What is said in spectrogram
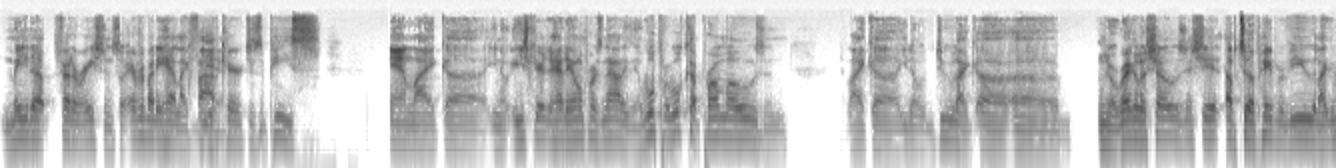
made up federation. So everybody had like five Yeah. characters piece, And like uh, you know, each character had their own personalities. And we'll we'll cut promos and like uh, you know, do like uh uh you know, regular shows and shit up to a pay-per-view. Like we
